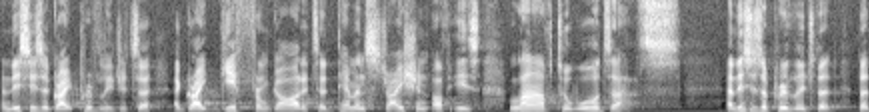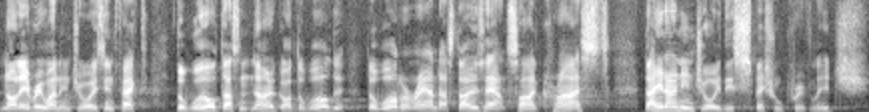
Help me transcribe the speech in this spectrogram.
And this is a great privilege. It's a, a great gift from God. It's a demonstration of His love towards us. And this is a privilege that, that not everyone enjoys. In fact, the world doesn't know God. The world, the world around us, those outside Christ, they don't enjoy this special privilege.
